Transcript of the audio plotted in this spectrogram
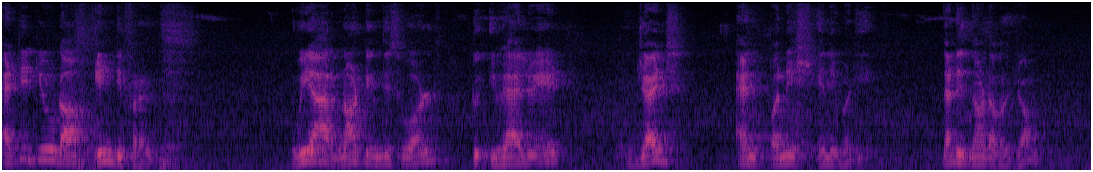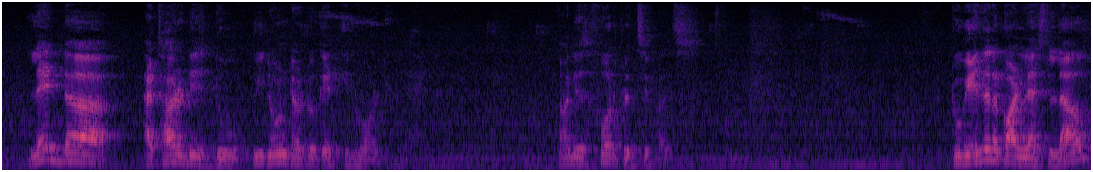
attitude of indifference. We are not in this world to evaluate, judge, and punish anybody. That is not our job. Let the authorities do. We don't have to get involved. Now, these four principles. Together called as love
